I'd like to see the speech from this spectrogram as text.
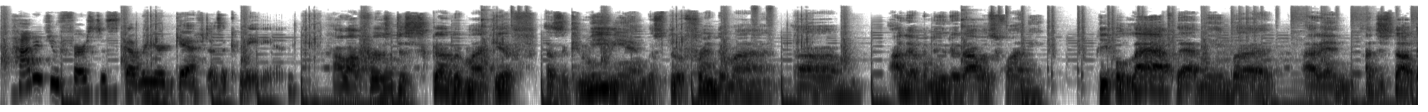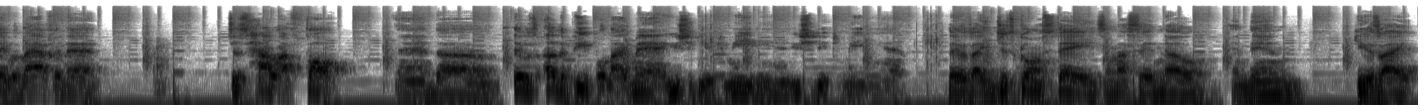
How did you first discover your gift as a comedian? How I first discovered my gift as a comedian was through a friend of mine. Um, I never knew that I was funny. People laughed at me, but I didn't. I just thought they were laughing at just how I thought. And uh, there was other people like, man, you should be a comedian. You should be a comedian. They was like, just go on stage, and I said no. And then he was like,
